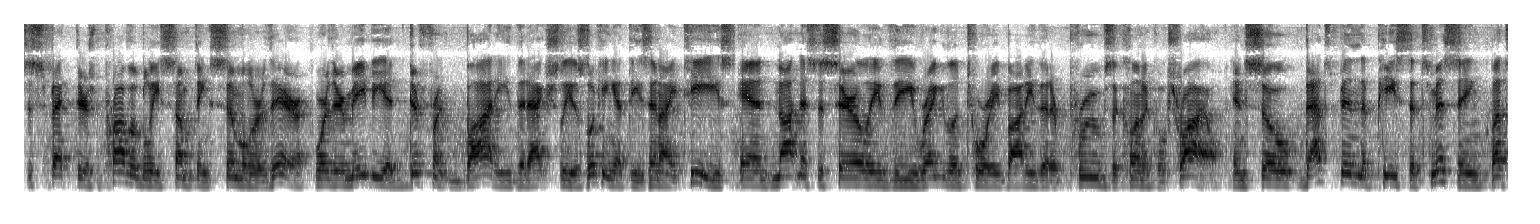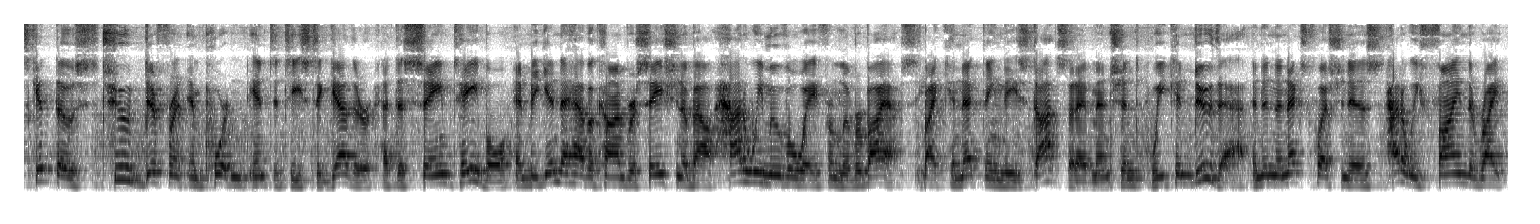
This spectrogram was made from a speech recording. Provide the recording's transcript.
suspect there's probably something similar there where there may be a different body that actually is looking at these NITs and not necessarily the regulatory body that approves a clinical trial. And so that's been the piece that's missing. Let's get those two different important entities together at the same table and begin to have a conversation about how do we move away from liver biopsy. By connecting these dots that I've mentioned, we can do that. And then the next question is how do we find the right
